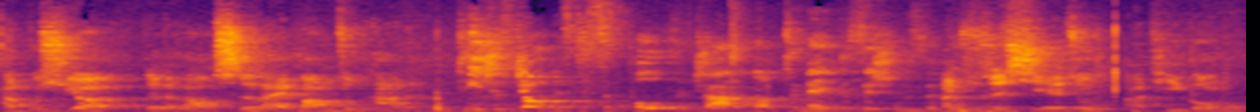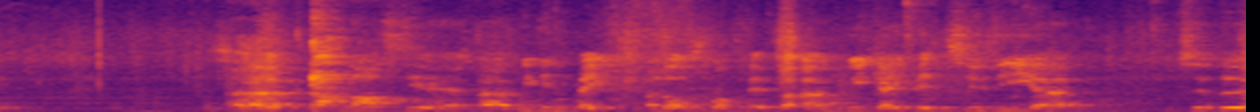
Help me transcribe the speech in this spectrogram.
他不需要这个老师来帮助他的， Teacher's job is to support the child, not to make decisions. 他只是协助啊提供。 Uh, last year uh, we didn't make a lot of profit, but um, we gave it to the uh, to the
